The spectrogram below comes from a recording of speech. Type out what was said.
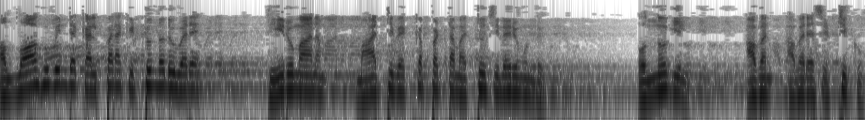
അള്ളാഹുവിന്റെ കൽപ്പന കിട്ടുന്നതുവരെ തീരുമാനം മാറ്റിവെക്കപ്പെട്ട മറ്റു ചിലരുമുണ്ട്. ഒന്നുകിൽ അവൻ അവരെ ശിക്ഷിക്കും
